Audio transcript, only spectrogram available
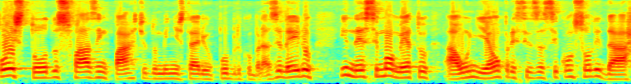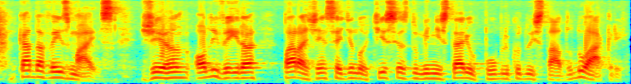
pois todos fazem parte do Ministério Público brasileiro e, nesse momento, a União precisa se consolidar cada vez mais. Jean Oliveira, para a Agência de Notícias do Ministério Público do Estado do Acre.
